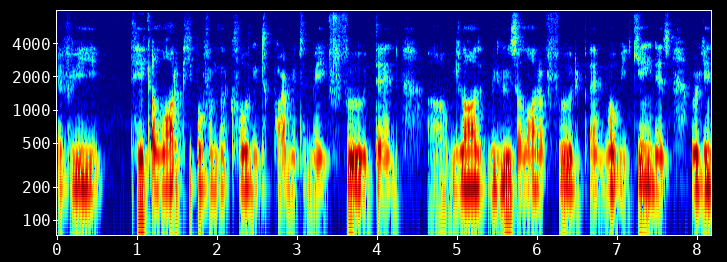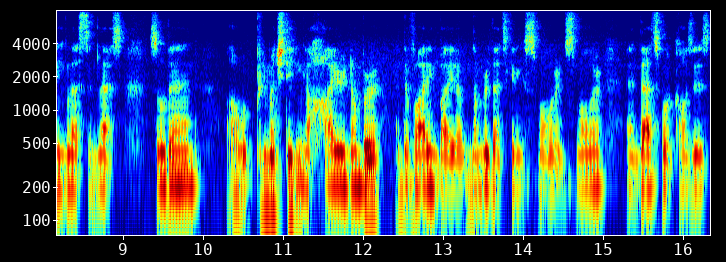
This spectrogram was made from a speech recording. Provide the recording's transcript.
if we take a lot of people from the clothing department to make food, then uh, we, lo- we lose a lot of food, and what we gain is we're getting less and less. So then uh, we're pretty much taking a higher number and dividing by a number that's getting smaller and smaller, and that's what causes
